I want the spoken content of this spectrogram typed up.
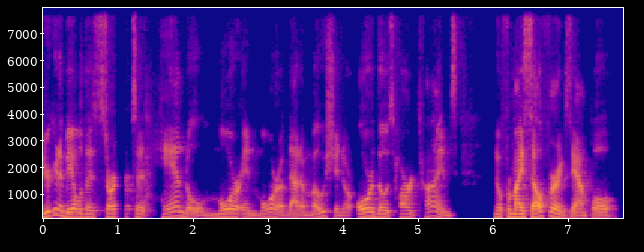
you're going to be able to start to handle more and more of that emotion or, or those hard times. You know, for myself, for example,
